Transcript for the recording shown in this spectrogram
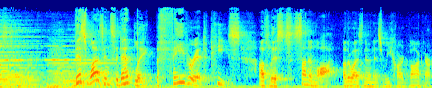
this is going to work. This was, incidentally, the favorite piece of Liszt's son in law, otherwise known as Richard Wagner.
